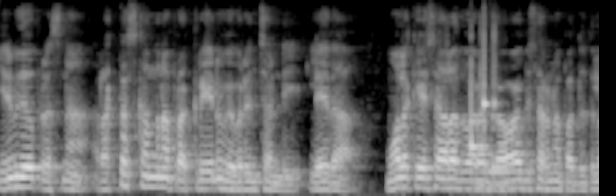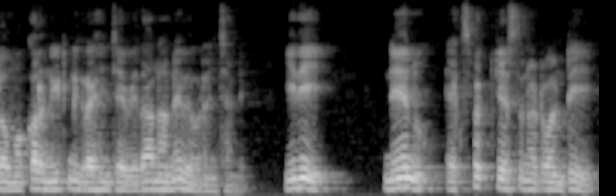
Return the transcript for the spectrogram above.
ఎనిమిదవ ప్రశ్న రక్తస్కందన ప్రక్రియను వివరించండి లేదా మూలకేశాల ద్వారా ద్రవాభిసరణ పద్ధతిలో మొక్కలు నీటిని గ్రహించే విధానాన్ని వివరించండి. ఇది నేను ఎక్స్పెక్ట్ చేస్తున్నటువంటి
